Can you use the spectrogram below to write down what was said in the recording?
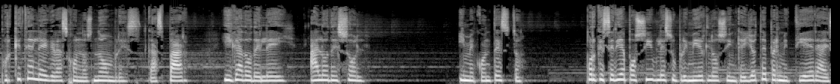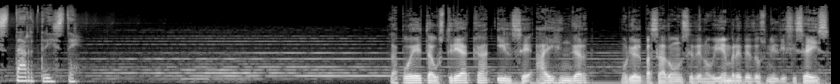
¿por qué te alegras con los nombres Gaspar, hígado de ley, halo de sol? Y me contesto, porque sería posible suprimirlo sin que yo te permitiera estar triste. La poeta austriaca Ilse Eichinger murió el pasado 11 de noviembre de 2016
